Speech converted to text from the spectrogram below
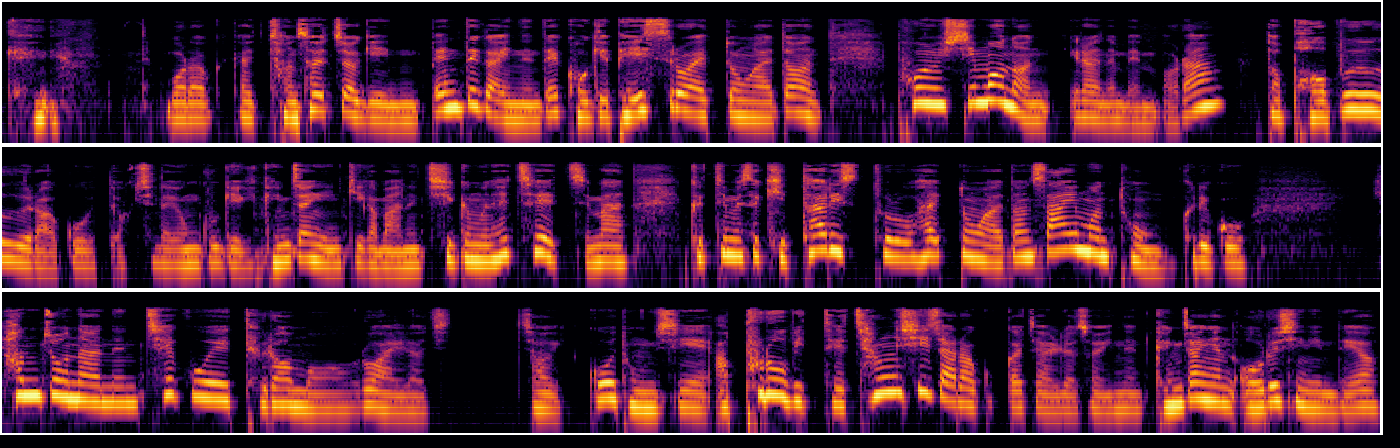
그 뭐라고 할까 전설적인 밴드가 있는데 거기에 베이스로 활동하던 폴 시모넌이라는 멤버랑 더 버브라고 역시나 영국에 굉장히 인기가 많은 지금은 해체했지만 그 팀에서 기타리스트로 활동하던 사이먼 통 그리고 현존하는 최고의 드러머로 알려 져 있고 동시에 아프로비트의 창시자라고까지 알려져 있는 굉장한 어르신인데요.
